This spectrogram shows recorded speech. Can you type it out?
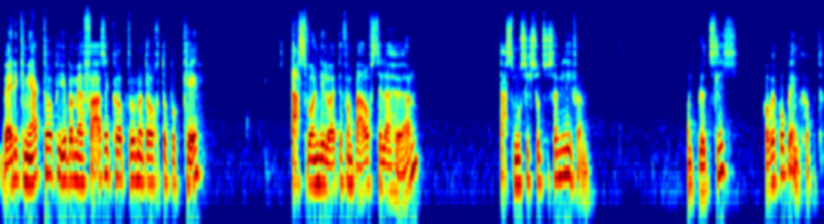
Weil ich gemerkt habe, ich habe eine Phase gehabt, wo ich mir gedacht habe, okay, das wollen die Leute vom Bauaufsteller hören, das muss ich sozusagen liefern. Und plötzlich habe ich ein Problem gehabt.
